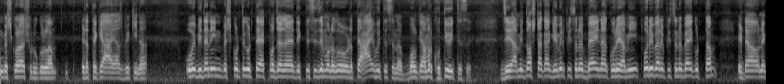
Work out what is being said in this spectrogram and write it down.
ইনভেস্ট করা শুরু করলাম এটা থেকে আয় আসবে কি না। ওই বিধানে ইনভেস্ট করতে করতে এক পর্যায়ে যায়, দেখতেছি যে মনে করো ওটাতে আয় হইতেছে না, বলকে আমার ক্ষতি হইতেছে। যে আমি দশ টাকা গেমের পিছনে ব্যয় না করে আমি পরিবারের পিছনে ব্যয় করতাম এটা অনেক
